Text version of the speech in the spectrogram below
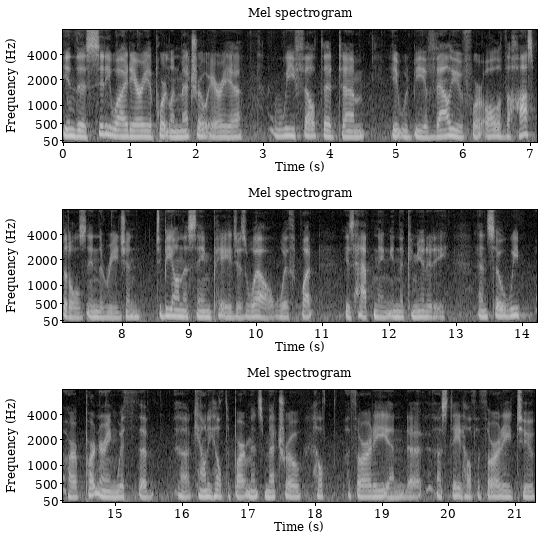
in the citywide area, Portland metro area, we felt that um, it would be of value for all of the hospitals in the region to be on the same page as well with what is happening in the community. And so we are partnering with the uh, county health departments, Metro Health Authority, and uh, State Health Authority to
